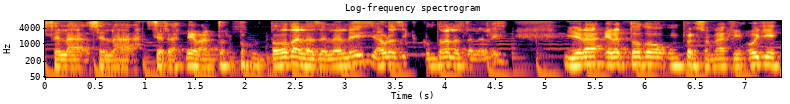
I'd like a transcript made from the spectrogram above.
Se la, se la, se la levantó con todas las de la ley, y ahora sí que con todas las de la ley. Y era, era todo un personaje. Oye,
